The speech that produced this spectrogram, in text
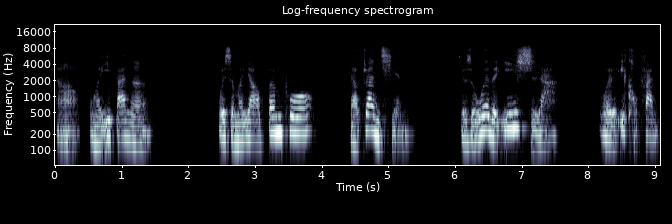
啊。我们一般呢，为什么要奔波，要赚钱，就是为了衣食啊，为了一口饭。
